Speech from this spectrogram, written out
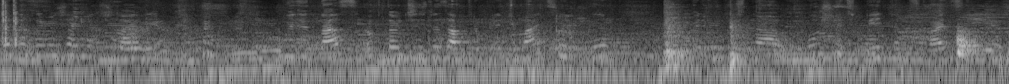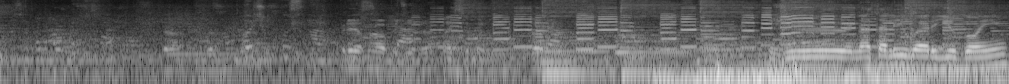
Это замечательный человек. Будет нас, в том числе завтра принимать. Кушать, петь, танцевать и все такое. Очень вкусно. Приятного Да. аппетита. Je... Натали, where are you going?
